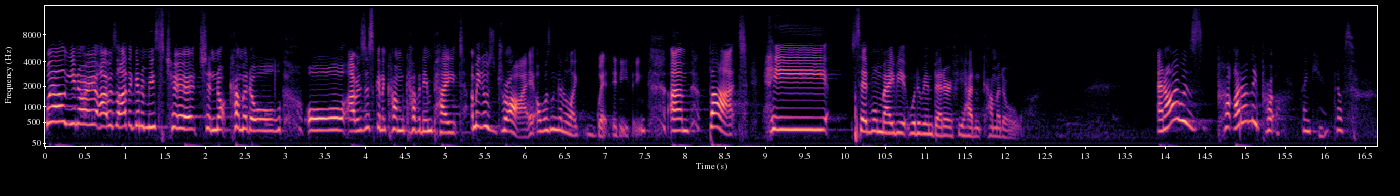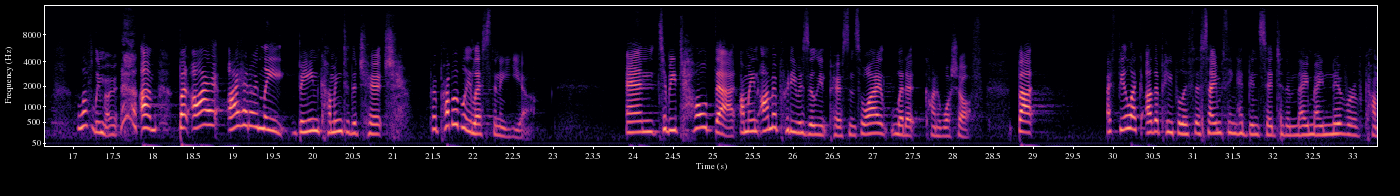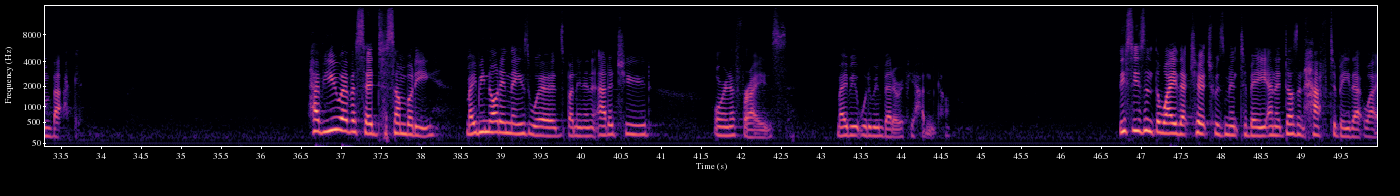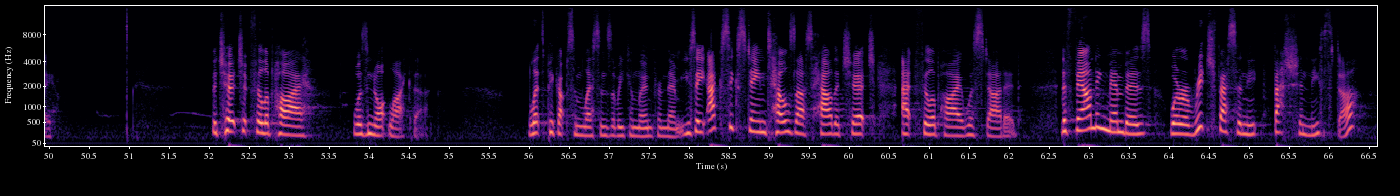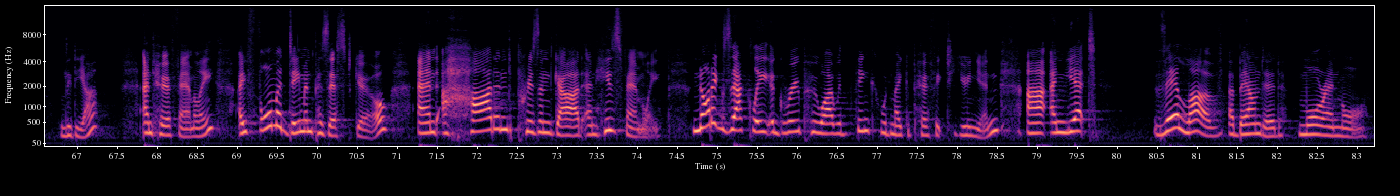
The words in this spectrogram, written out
well, you know, I was either going to miss church and not come at all, or I was just going to come covered in paint. I mean, it was dry. I wasn't going to like wet anything. Um, but he said, well, maybe it would have been better if you hadn't come at all. And I was, pro- I'd only, pro- thank you, that was a lovely moment. Um, but I, I had only been coming to the church for probably less than a year. And to be told that, I mean, I'm a pretty resilient person, so I let it kind of wash off. But I feel like other people, if the same thing had been said to them, they may never have come back. Have you ever said to somebody, maybe not in these words, but in an attitude or in a phrase, maybe it would have been better if you hadn't come? This isn't the way that church was meant to be, and it doesn't have to be that way. The church at Philippi was not like that let's pick up some lessons that we can learn from them. You see, Acts 16 tells us how the church at Philippi was started. The founding members were a rich fashionista, Lydia, and her family, a former demon possessed girl, and a hardened prison guard and his family. Not exactly a group who I would think would make a perfect union, uh, and yet their love abounded more and more.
